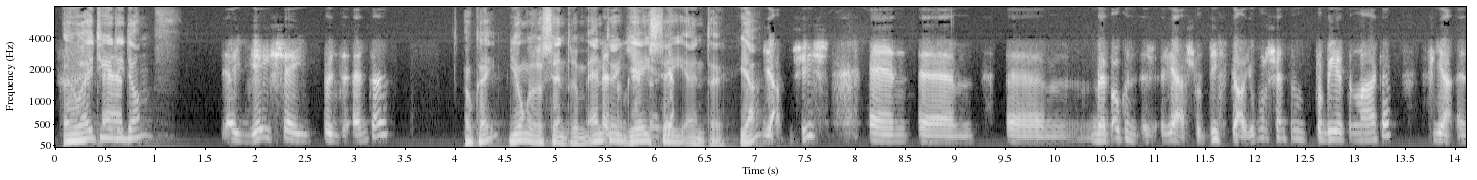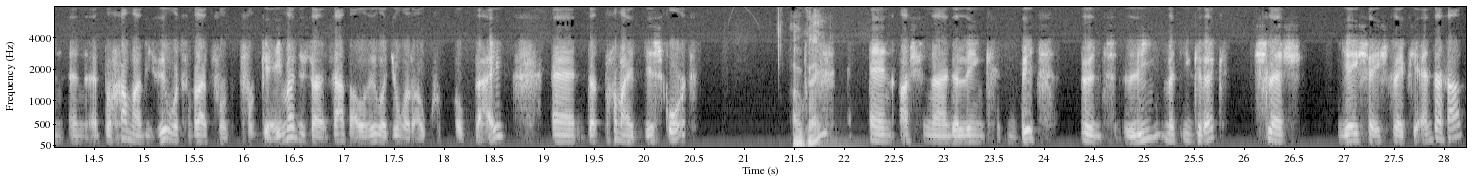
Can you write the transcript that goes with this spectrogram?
En hoe heet jullie dan? jc.enter. Oké, okay. jongerencentrum Enter, JC ja. Enter. Ja? Ja, precies. En um, um, we hebben ook een ja, soort digitaal jongerencentrum proberen te maken. Via een, een, een, programma die veel wordt gebruikt voor, voor gamen. Dus daar zaten al heel wat jongeren ook, ook bij. En dat programma heet Discord. Oké. Okay. En als je naar de link bit.ly met y slash jc-enter gaat.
